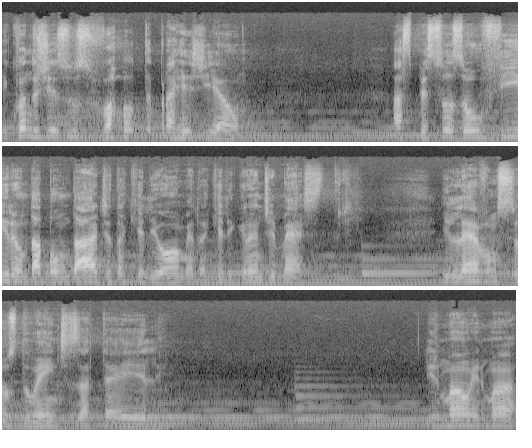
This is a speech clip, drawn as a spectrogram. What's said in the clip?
E quando Jesus volta para a região, as pessoas ouviram da bondade daquele homem, daquele grande mestre, e levam seus doentes até ele. Irmão, irmã,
